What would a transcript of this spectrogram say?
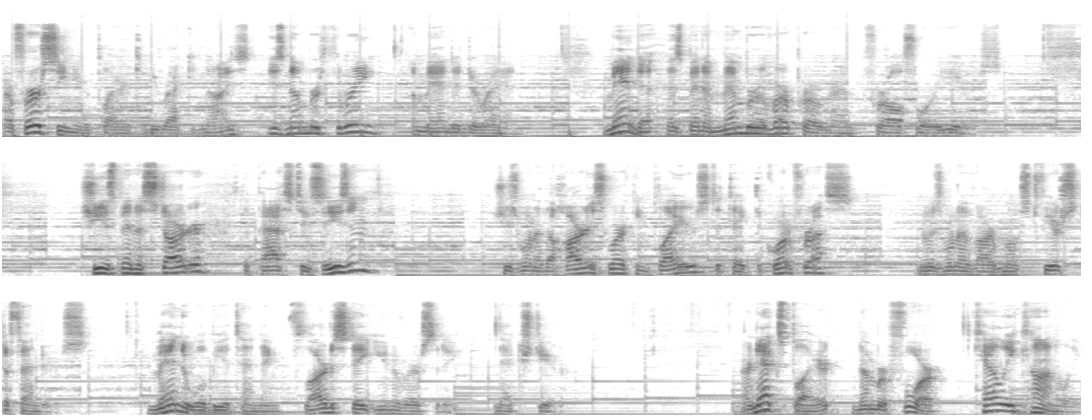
Our first senior player to be recognized is number three, Amanda Duran. Amanda has been a member of our program for all four years. She has been a starter the past two seasons. She's one of the hardest working players to take the court for us and was one of our most fierce defenders. Amanda will be attending Florida State University next year. Our next player, number four, Kelly Connolly.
